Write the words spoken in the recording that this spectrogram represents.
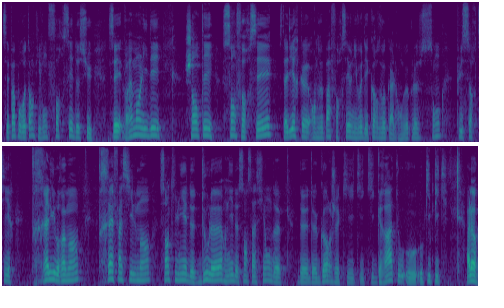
ce n'est pas pour autant qu'ils vont forcer dessus. C'est vraiment l'idée chanter sans forcer, c'est-à-dire qu'on ne veut pas forcer au niveau des cordes vocales. On veut que le son puisse sortir très librement, très facilement, sans qu'il n'y ait de douleur ni de sensation de, gorge qui, gratte ou, qui pique. Alors,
